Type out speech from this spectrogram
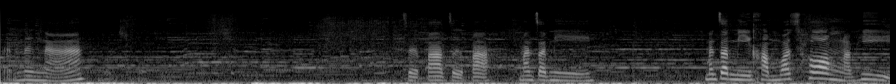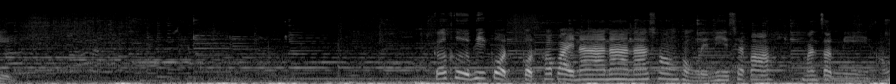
แป๊บนึงนะ เจอป้าเจอป้ามันจะมี มันจะมีคำว่าช่องอะพี่ ก็คือพี่กดกดเข้าไปหน้าหน้าหน้าช่องของเรนนี่ใช่ปะมันจะมี เอ้า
